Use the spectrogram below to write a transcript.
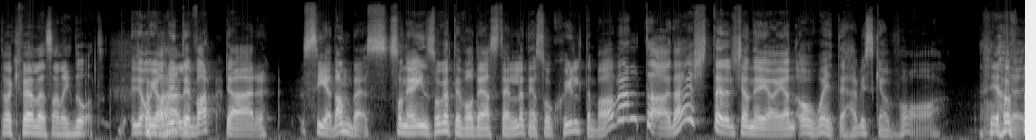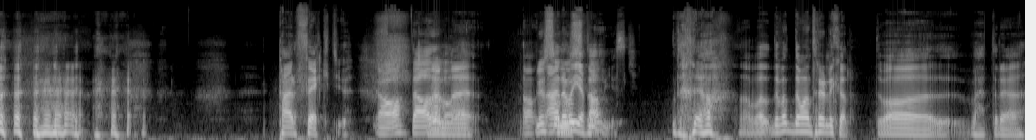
Det var kvällens anekdot. Och jag hade inte varit där sedan dess. Så när jag insåg att det var det stället, när jag såg skylten, bara vänta, det här stället känner jag igen. Oh wait, det är här vi ska vara. Okej. Perfekt ju. Ja, det, ja, det Men, var eh, det. ja, Blev nej, så det var jätte, nostalgisk. Ja, det var, det, var, det var en trevlig kväll. Det var, vad hette det,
